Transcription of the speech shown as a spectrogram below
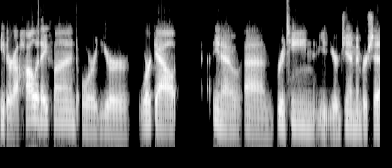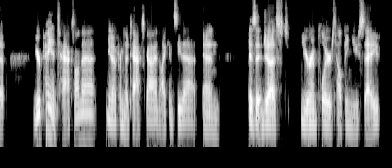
either a holiday fund or your workout you know um, routine your gym membership. You're paying tax on that you know from the tax guide i can see that and is it just your employer's helping you save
